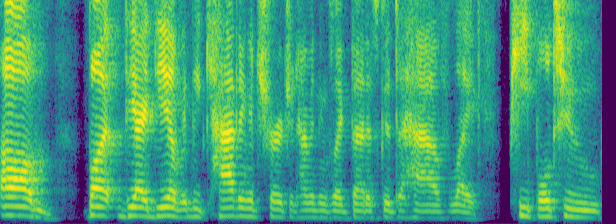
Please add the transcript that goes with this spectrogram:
Um, but the idea of like having a church and having things like that is good to have like people to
